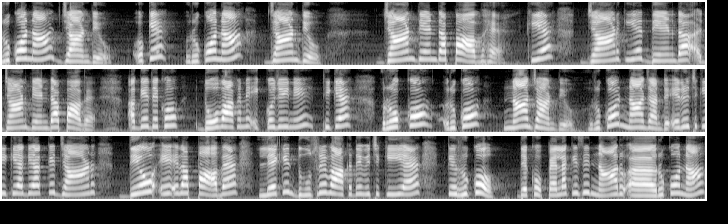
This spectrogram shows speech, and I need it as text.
ਰੁਕੋ ਨਾ ਜਾਣ ਦਿਓ। ਓਕੇ? ਰੁਕੋ ਨਾ ਜਾਣ ਦਿਓ। ਜਾਣ ਦੇਣ ਦਾ ਭਾਵ ਹੈ। ਕੀ ਹੈ? ਜਾਣ ਕੀ ਹੈ? ਦੇਣ ਦਾ, ਜਾਣ ਦੇਣ ਦਾ ਭਾਵ ਹੈ। ਅੱਗੇ ਦੇਖੋ, ਦੋ ਵਾਕ ਨੇ, ਇੱਕੋ ਜਿਹੇ ਨੇ, ਠੀਕ ਹੈ? ਰੋਕੋ, ਰੁਕੋ, ਨਾ ਜਾਣ ਦਿਓ। ਰੁਕੋ, ਨਾ ਜਾਣ ਦਿਓ। ਇਹਦੇ ਵਿੱਚ ਕੀ ਕਿਹਾ ਗਿਆ? ਕਿ ਜਾਣ ਦਿਓ, ਇਹ ਇਹਦਾ ਭਾਵ ਹੈ। ਲੇਕਿਨ ਦੂਸਰੇ ਵਾਕ ਦੇ ਵਿੱਚ ਕੀ ਹੈ? ਕਿ ਰੁਕੋ। ਦੇਖੋ, ਪਹਿਲਾ ਕਿਸੇ ਨਾ ਰੁਕੋ ਨਾ,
